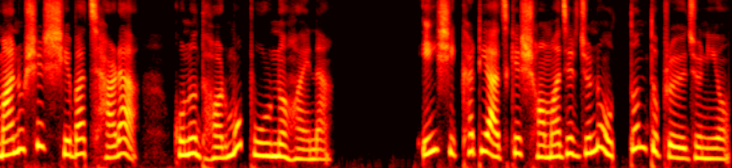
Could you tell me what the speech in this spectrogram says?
মানুষের সেবা ছাড়া কোনো ধর্ম পূর্ণ হয় না। এই শিক্ষাটি আজকের সমাজের জন্য অত্যন্ত প্রয়োজনীয়।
